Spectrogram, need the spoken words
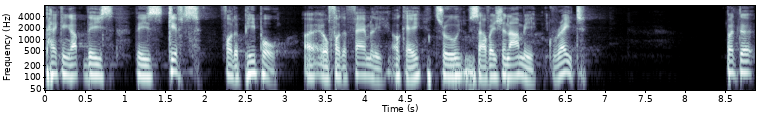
packing up these these gifts for the people, uh, or for the family, okay, through Salvation Army. Great. But the,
